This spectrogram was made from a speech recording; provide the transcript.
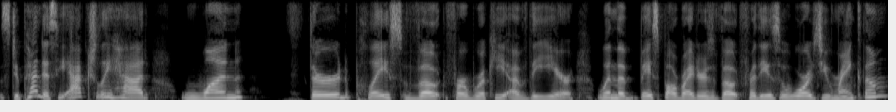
stupendous. He actually had one third place vote for rookie of the year. When the baseball writers vote for these awards, you rank them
